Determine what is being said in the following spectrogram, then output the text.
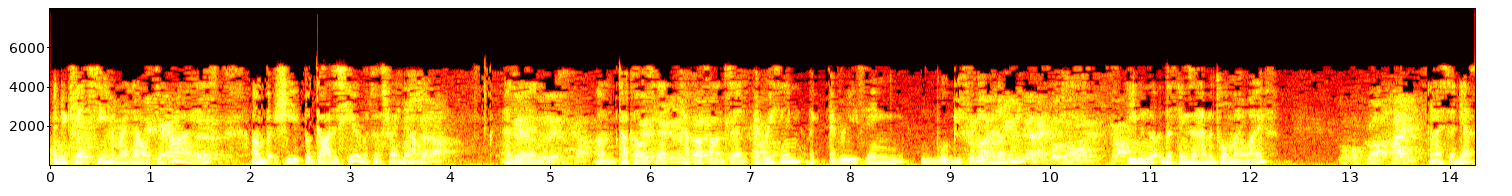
And you can't see him right now with your eyes, um, but, he, but God is here with us right now. And then um, Takao said, Takao-san said, everything, like everything will be forgiven of me, even the things I haven't told my wife. 僕ははい And I said yes.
